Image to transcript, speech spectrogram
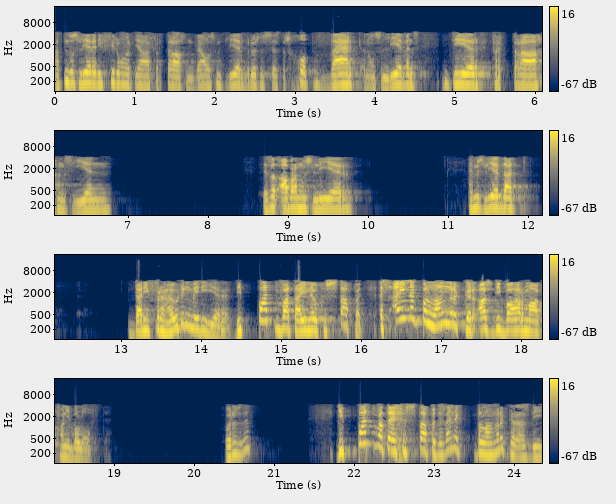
Wat moet ons leer uit die 400 jaar vertraging? Wel, ons moet leer broers en susters, God werk in ons lewens deur vertragings heen. Dis wat Abraham moes leer. Hy moes leer dat dat die verhouding met die Here, die pad wat hy nou gestap het, is eintlik belangriker as die waarmaak van die belofte. Hoor ons dit? Die pad wat hy gestap het, is eintlik belangriker as die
